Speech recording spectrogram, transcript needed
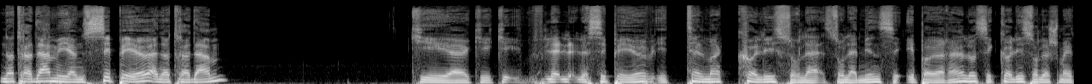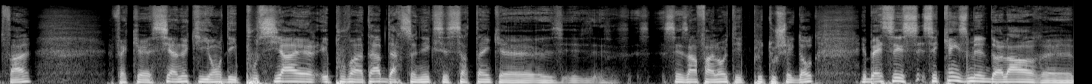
Notre-Dame et à une CPE à Notre-Dame. Qui est, euh, le, CPE est tellement collé sur la, mine, c'est épeurant, là. C'est collé sur le chemin de fer. Fait que s'il y en a qui ont des poussières épouvantables d'arsenic, c'est certain que euh, ces enfants-là ont été plus touchés que d'autres. Eh bien, c'est c'est 15 000 dollars euh,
